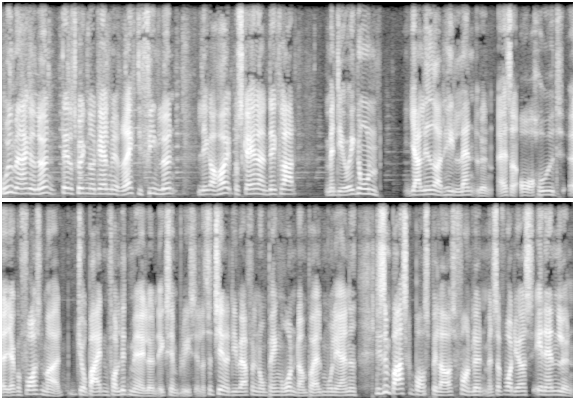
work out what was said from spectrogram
udmærket løn. Det er der sgu ikke noget galt med. Rigtig fin løn. Ligger højt på skalaen, det er klart. Men det er jo ikke nogen, jeg leder et helt land løn. Altså overhovedet. Øh, jeg kunne forestille mig, at Joe Biden får lidt mere i løn eksempelvis. Eller så tjener de i hvert fald nogle penge rundt om på alt muligt andet. Ligesom basketballspillere også får en løn, men så får de også en anden løn.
